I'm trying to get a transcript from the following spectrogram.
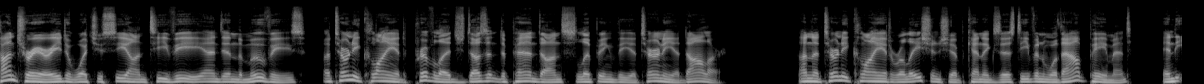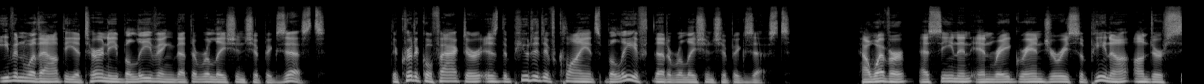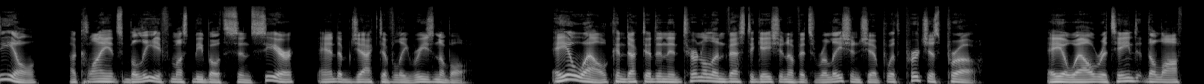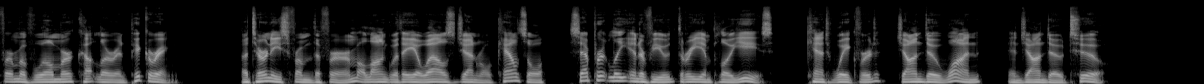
Contrary to what you see on TV and in the movies, attorney client privilege doesn't depend on slipping the attorney a dollar. An attorney client relationship can exist even without payment and even without the attorney believing that the relationship exists. The critical factor is the putative client's belief that a relationship exists. However, as seen in re grand jury subpoena under seal, a client's belief must be both sincere and objectively reasonable. AOL conducted an internal investigation of its relationship with PurchasePro. AOL retained the law firm of Wilmer, Cutler, and Pickering. Attorneys from the firm, along with AOL's general counsel, separately interviewed three employees Kent Wakeford, John Doe 1, and John Doe 2.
